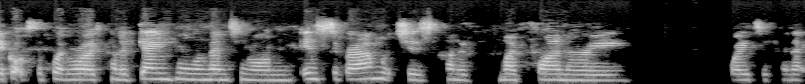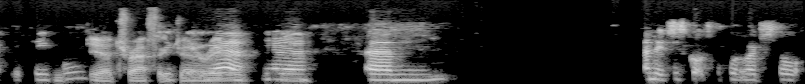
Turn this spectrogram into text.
it got to the point where I'd kind of gained more momentum on Instagram, which is kind of my primary way to connect with people. Yeah. Traffic Yeah, generator. yeah. Um, and it just got to the point where I just thought,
